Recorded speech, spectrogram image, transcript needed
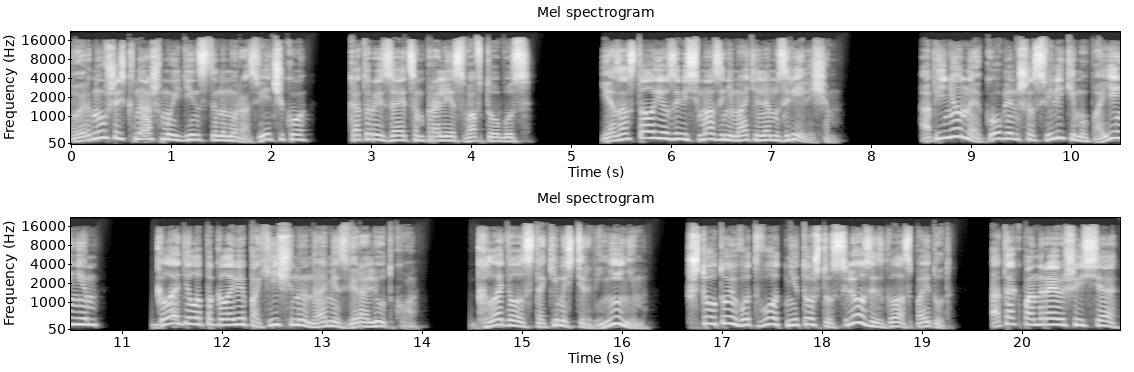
Повернувшись к нашему единственному разведчику, который зайцем пролез в автобус, я застал ее за весьма занимательным зрелищем. Опьяненная гоблинша с великим упоением гладила по голове похищенную нами зверолюдку. Гладила с таким остервенением, что у той вот-вот не то что слезы из глаз пойдут, а так понравившиеся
